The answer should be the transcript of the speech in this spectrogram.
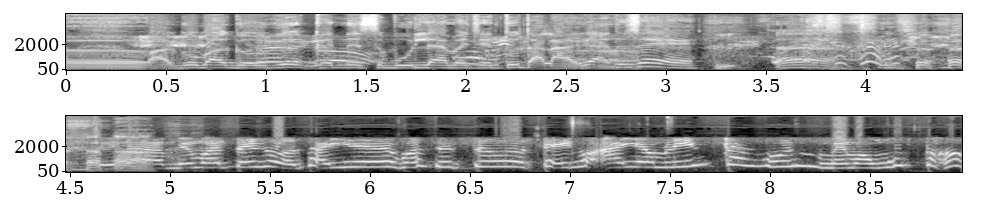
Bagus-bagus ke Kena sebulan macam tu Tak larat tu saya ah. Itulah, Memang tengok Saya masa tu Tengok ayam melintang pun Memang muntah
